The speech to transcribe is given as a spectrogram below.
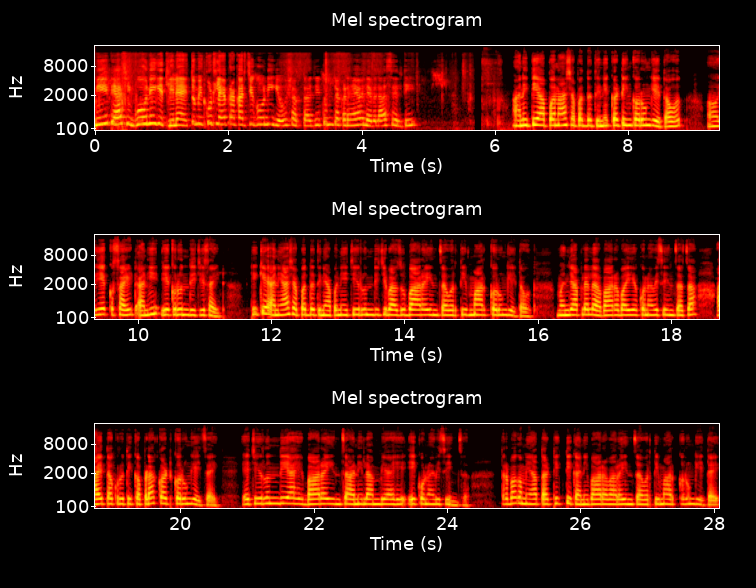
मी इथे अशी गोणी घेतलेली आहे. तुम्ही कुठल्याही प्रकारची गोणी घेऊ शकता जी तुमच्याकडे अवेलेबल असेल ती. आणि ती आपण अशा पद्धतीने कटिंग करून घेत आहोत. एक साईड आणि एक रुंदीची साईड ठीक आहे? आणि अशा पद्धतीने आपण याची रुंदीची बाजू बारा इंचावरती मार्क करून घेत आहोत. म्हणजे आपल्याला बारा बाय एकोणावीस इंचाचा आयताकृती कपडा कट करून घ्यायचा आहे. याची रुंदी आहे बारा इंच आणि लांबी आहे एकोणावीस इंच. तर बघा मी आता ठिकठिकाणी बारा बारा इंचावरती मार्क करून घेत आहे.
